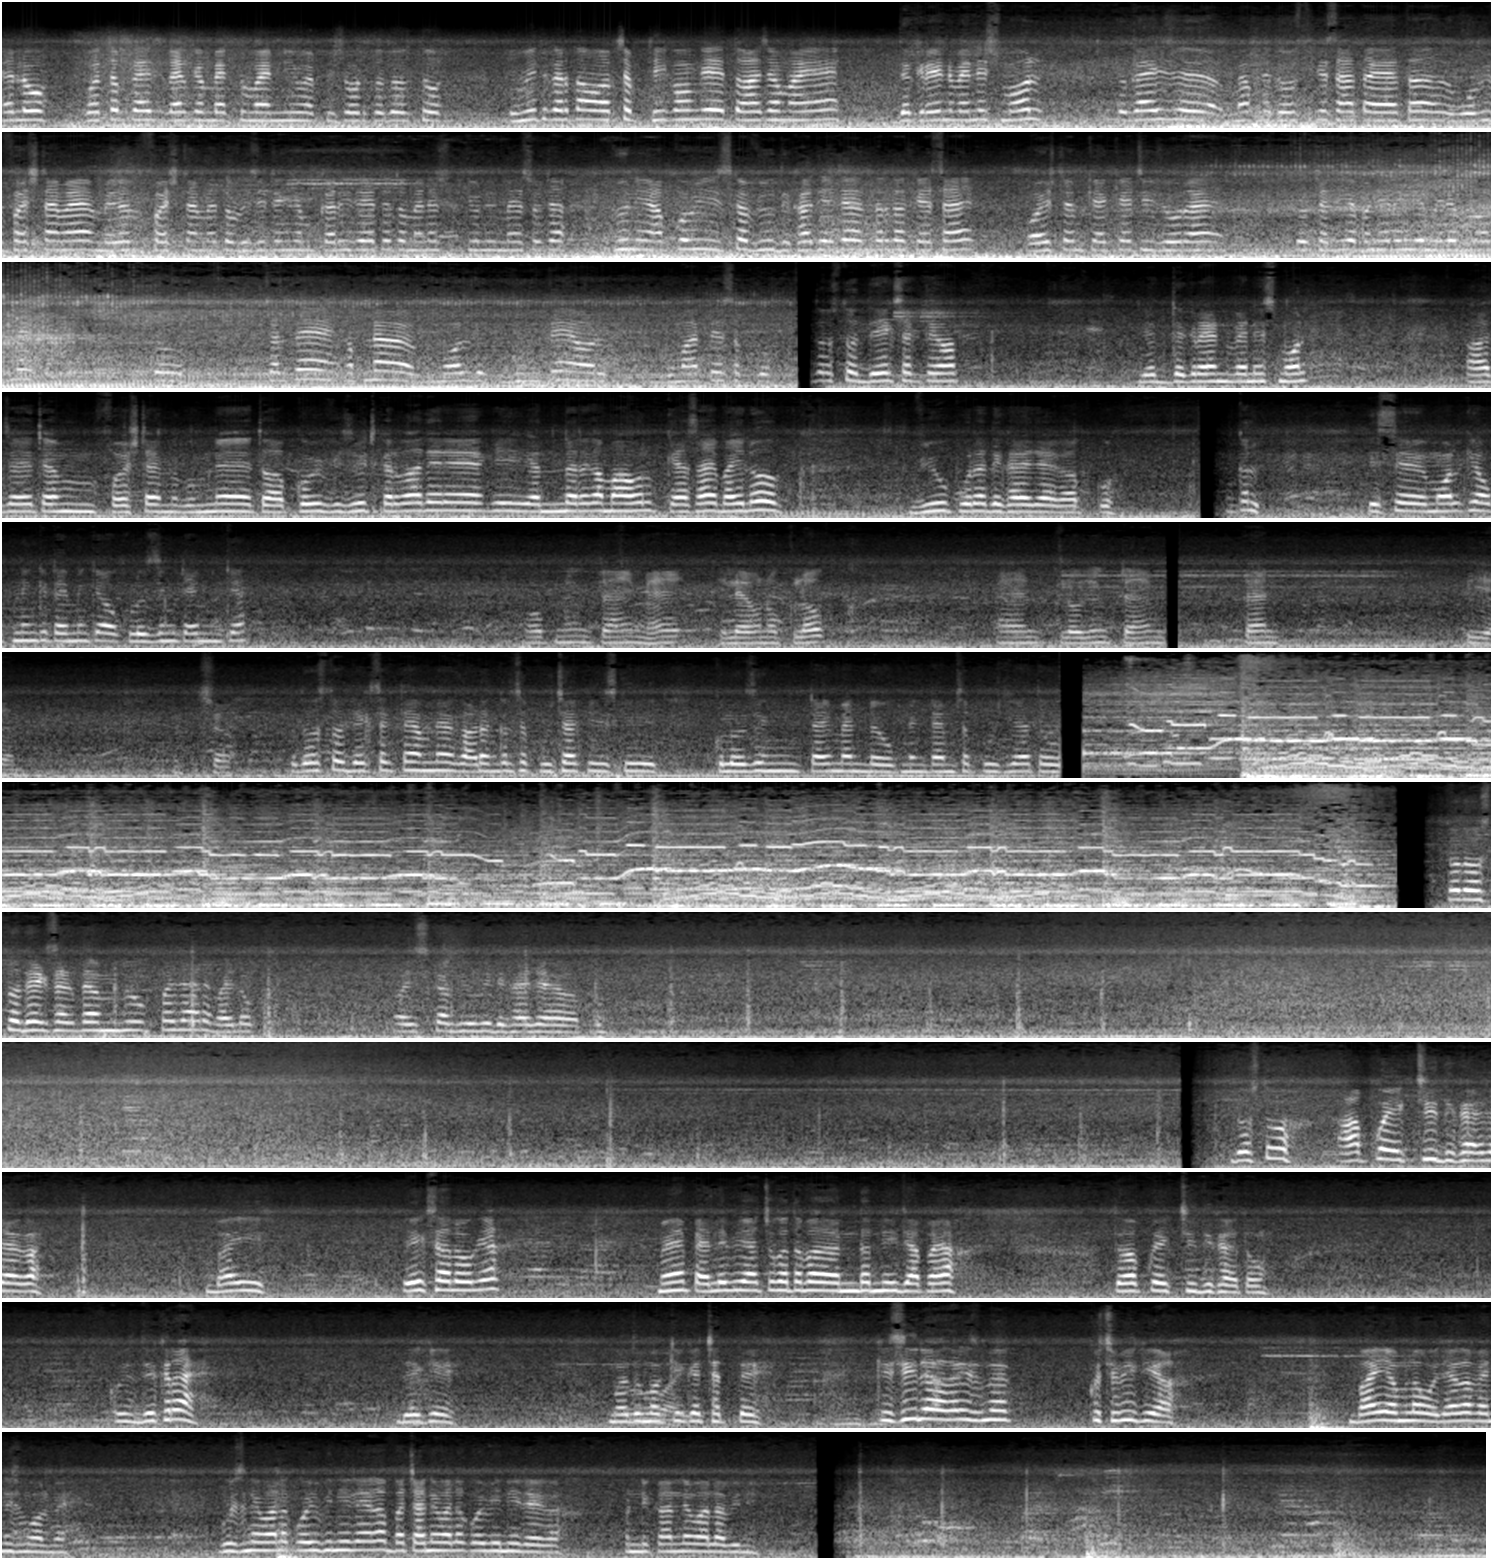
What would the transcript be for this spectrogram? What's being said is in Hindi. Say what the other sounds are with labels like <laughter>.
Hello what's up guys welcome back to my new episode तो दोस्तों, उम्मीद करता हूँ आप सब ठीक होंगे। तो आज हम आए हैं द ग्रैंड वेनिस मॉल तो गाइज़ मैं अपने दोस्त के साथ आया था। वो भी फ़र्स्ट टाइम आया मेरा भी फ़र्स्ट टाइम है। तो विजिटिंग हम कर ही रहे थे तो मैंने क्यों नहीं, मैं सोचा, क्यों नहीं आपको भी इसका व्यू दिखा दिया जाए, अंदर का कैसा है और इस टाइम क्या क्या चीज़ हो रहा है। तो चलिए, बने रहिए मेरे ब्लॉग में। तो चलते हैं, अपना मॉल घूमते हैं और घुमाते हैं सबको। दोस्तों, देख सकते हो आप, ये द ग्रैंड वेनिस मॉल आ जाए थे हम फ़र्स्ट टाइम में घूमने तो आपको भी विज़िट करवा दे रहे हैं कि अंदर का माहौल कैसा है भाई लोग? व्यू पूरा दिखाया जाएगा आपको। अंकल इस मॉल की ओपनिंग की टाइमिंग क्या और क्लोजिंग टाइमिंग क्या? ओपनिंग टाइम है eleven o'clock and closing time ten P M अच्छा। तो दोस्तों देख सकते हैं हमने गार्ड अंकल से पूछा कि इसकी closing time and opening time से पूछ लिया तो तो दोस्तों देख सकते हैं, हम भी ऊपर जा रहे हैं भाई लोग। और इसका व्यू भी दिखाया जाएगा आपको। दोस्तों, आपको एक चीज़ दिखाया जाएगा। भाई, एक साल हो गया। मैं पहले भी आ चुका था, पर अंदर नहीं जा पाया। तो आपको एक चीज़ दिखाता हूँ। कुछ दिख रहा है? देखिए, मधुमक्खी के छत्ते। किसी ने अगर इसमें कुछ भी किया, भाई हमला हो जाएगा वेनिस मॉल में। घुसने वाला कोई भी नहीं रहेगा, बचाने वाला कोई भी नहीं रहेगा, और निकालने वाला भी नहीं।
